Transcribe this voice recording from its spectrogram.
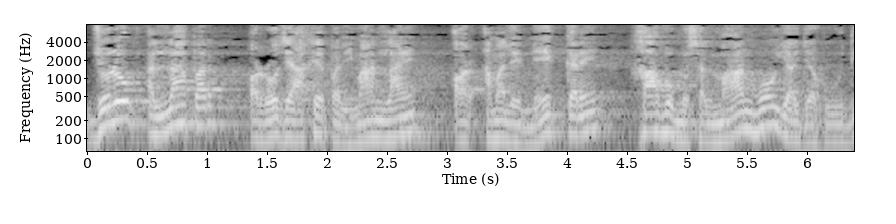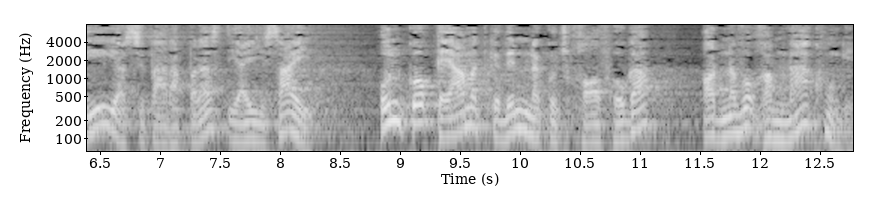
جو لوگ اللہ پر اور روز آخر پر ایمان لائیں اور عمل نیک کریں، خواہ وہ مسلمان ہو یا یہودی یا ستارہ پرست یا عیسائی، ان کو قیامت کے دن نہ کچھ خوف ہوگا اور نہ وہ غمناک ہوں گے۔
